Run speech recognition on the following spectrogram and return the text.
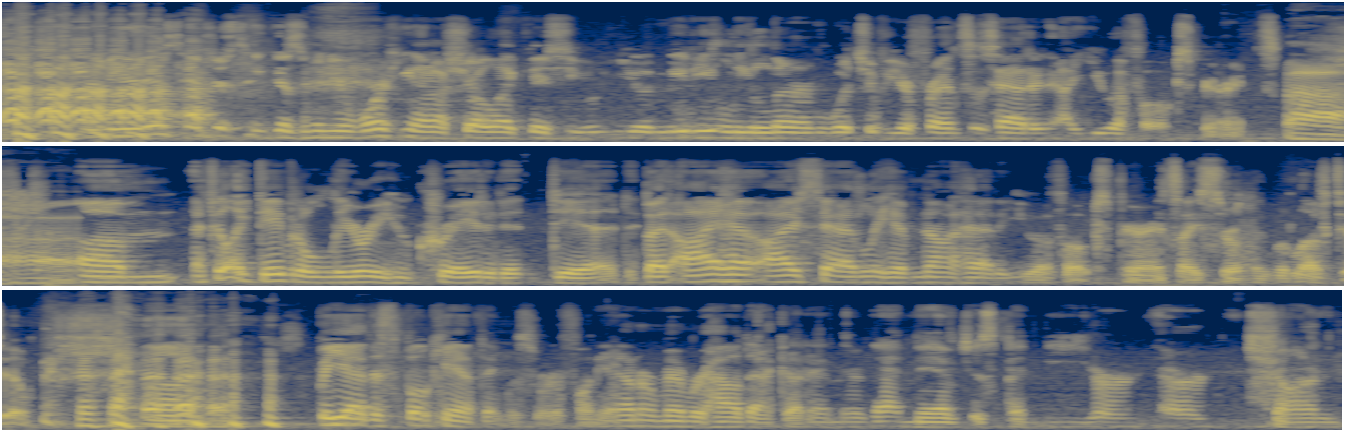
I mean, it is interesting because when you're working on a show like this, you, you immediately learn which of your friends has had a, a UFO experience. Ah. Um, I feel like David O'Leary, who created it, did, but I ha- I sadly have not had a UFO experience. I certainly would love to. Um, but yeah, the Spokane thing was sort of funny. I don't remember how that got in there. That may have just been me or, or Sean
